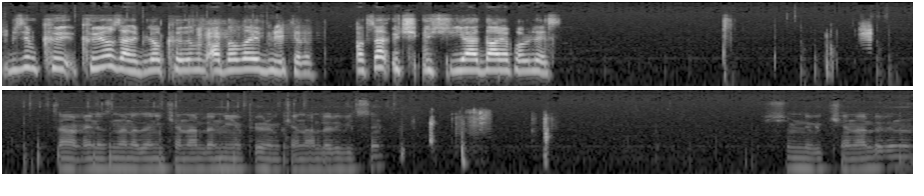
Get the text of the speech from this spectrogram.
bizim kı, kıyıyoruz yani blok kırdığımız adaları büyütelim. Baksana 3 3 yer daha yapabiliriz. Tamam en azından adanın kenarlarını yapıyorum. Kenarları bitsin. Şimdi bu kenarlarının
